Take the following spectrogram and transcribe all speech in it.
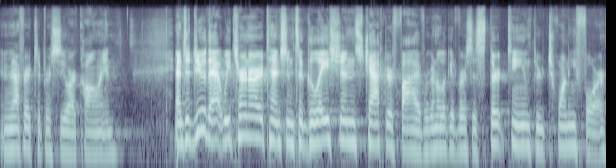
in an effort to pursue our calling. And to do that, we turn our attention to Galatians chapter 5. We're going to look at verses 13 through 24.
